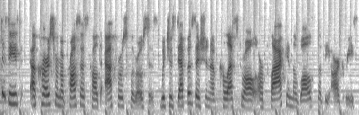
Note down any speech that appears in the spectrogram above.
disease occurs from a process called atherosclerosis, which is deposition of cholesterol or plaque in the walls of the arteries.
